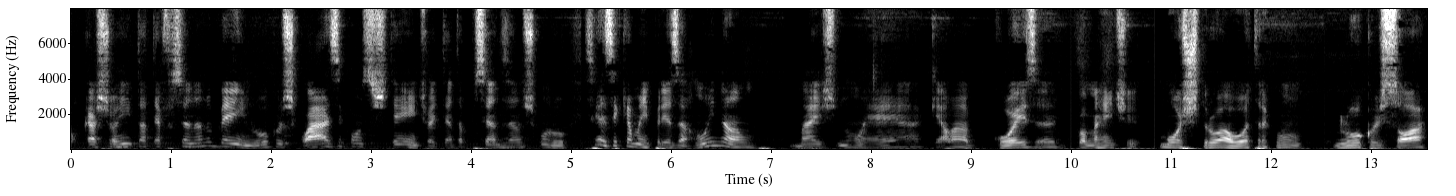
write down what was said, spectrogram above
o cachorrinho está até funcionando bem, lucros quase consistentes, 80% dos anos com lucro. Isso quer dizer que é uma empresa ruim? Não, mas não é aquela coisa como a gente mostrou a outra com lucros só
